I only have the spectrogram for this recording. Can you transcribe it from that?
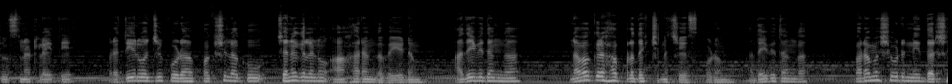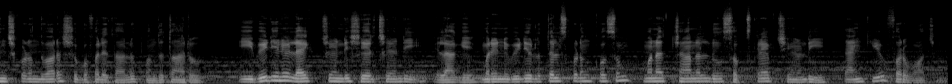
చూసినట్లయితే ప్రతిరోజు కూడా పక్షులకు శనగలను ఆహారంగా వేయడం అదేవిధంగా నవగ్రహ ప్రదక్షిణ చేసుకోవడం అదేవిధంగా పరమశివుడిని దర్శించుకోవడం ద్వారా శుభ ఫలితాలు పొందుతారు. ఈ వీడియోని లైక్ చేయండి షేర్ చేయండి. ఇలాగే మరిన్ని వీడియోలు తెలుసుకోవడం కోసం మన ఛానల్ను సబ్స్క్రైబ్ చేయండి. Thank you for watching.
